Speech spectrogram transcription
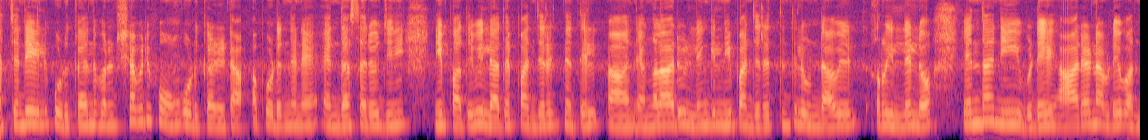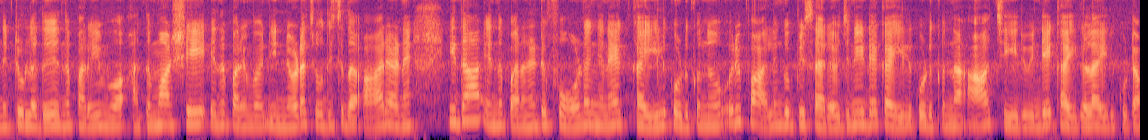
അച്ഛന്റെ കയ്യിൽ കൊടുക്കുക എന്ന് പറഞ്ഞിട്ട് ശബരി ഫോൺ കൊടുക്കുക കേട്ടോ. അപ്പോൾ ഉടൻ തന്നെ എന്താ സരോജിനി നീ പതിവില്ലാതെ പഞ്ചരത്നത്തിൽ ഞങ്ങളാരും ഇല്ലെങ്കിൽ നീ പഞ്ചരത്നത്തിൽ ഉണ്ടാവില്ലല്ലോ എന്താ നീ ഇവിടെ? ആരാണ് അവിടെ വന്നിട്ടുള്ളത്? എന്ന് പറയുമ്പോൾ അത് മാഷേ എന്ന് പറയുമ്പോൾ നിന്നോടാ ചോദിച്ചത് ആരാണ്? ഇതാ എന്ന് പറഞ്ഞിട്ട് ഫോൺ ഇങ്ങനെ കയ്യിൽ കൊടുക്കുന്നു. ഒരു പാലും കുപ്പി സരോജിനിയുടെ കയ്യിൽ കൊടുക്കുന്ന ആ ചീരുവിന്റെ കൈകളായിരിക്കും കേട്ടോ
